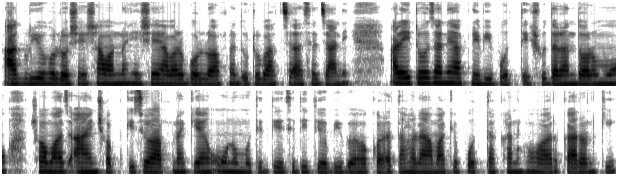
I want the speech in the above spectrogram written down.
আগ্রহী হলো সে। সামান্য হেসে আবার বলল, আপনার দুটো বাচ্চা আছে, জানি। আর এটাও জানি আপনি বিপত্তিক। সুতরাং ধর্ম, সমাজ, আইন সব কিছু আপনাকে অনুমতি দিয়েছে দ্বিতীয় বিবাহ করা। তাহলে আমাকে প্রত্যাখ্যান হওয়ার কারণ কি?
